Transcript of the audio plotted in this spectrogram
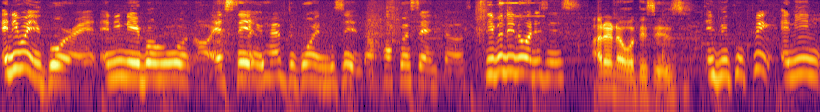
Anywhere you go, right? Any neighborhood or estate, you have to go and visit the hawker center. Stephen, do you know what this is? I don't know what this is. If you could pick any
